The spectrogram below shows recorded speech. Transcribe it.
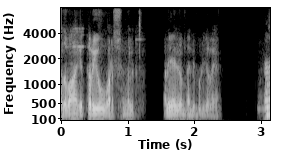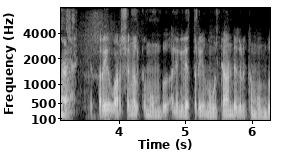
അഥവാ എത്രയോ വർഷങ്ങൾ കളിയാകം തല്ലിപ്പിടിച്ച് കളയാം എത്രയോ വർഷങ്ങൾക്ക് മുമ്പ് അല്ലെങ്കിൽ എത്രയോ നൂറ്റാണ്ടുകൾക്ക് മുമ്പ്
